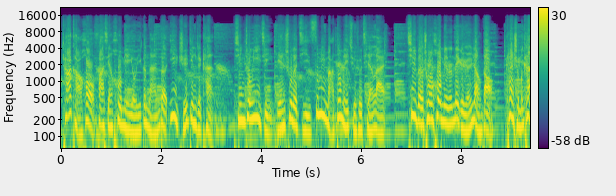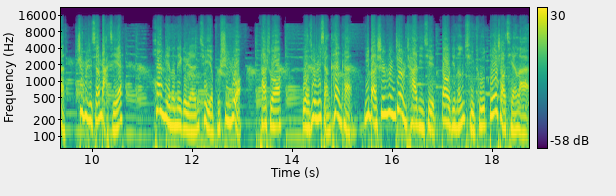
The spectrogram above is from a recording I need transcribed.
插卡后发现后面有一个男的一直盯着看，心中一紧，连输了几次密码都没取出钱来，气得冲后面的那个人嚷道：“看什么看？是不是想打劫？”后面的那个人却也不示弱，他说：“我就是想看看你把身份证插进去，到底能取出多少钱来。”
